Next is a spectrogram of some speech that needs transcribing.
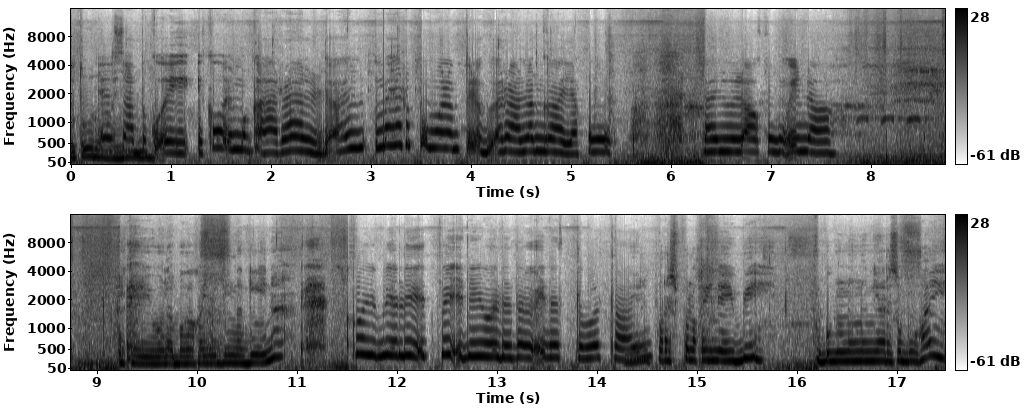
totoo Kaya naman sabi yun. ko eh, ikaw ay mag-aral. Dahil mahirap po walang pinag-aralan gaya ko. Dahil wala akong ina. Ay, kayo, wala ba kayo ding naging ina? Ako maliit pa iniwan na ng ina at namatay. Ay, paras pala kayo na bang nang nangyari sa buhay?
